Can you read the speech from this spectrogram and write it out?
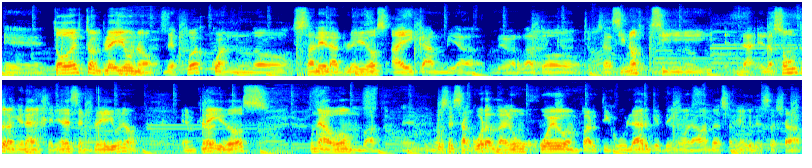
eh, todo esto en Play 1. Después, cuando sale la Play 2, ahí cambia de verdad todo. O sea, si no, si los soundtracks eran geniales en Play 1, en Play 2, una bomba. Eh, no sé, ¿se acuerdan de algún juego en particular que tenga una banda de sonido que les haya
